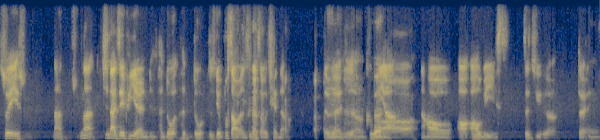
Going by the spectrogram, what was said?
所以那那现在这批人很多很多，就是有不少人是那时候签的嘛，对不对？嗯。就是嗯。库尼亚，哦，然后奥奥比斯这几个，对，嗯。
